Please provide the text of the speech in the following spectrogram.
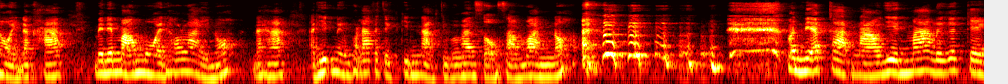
หน่อยนะคะ ไม่ได้เมาส์มอยเท่าไหร่เนาะนะคะอาทิตย์หนึ่งพอล่าก็จะกินหนักอยู่ประมาณสองสามวันเนาะ วันนี้อากาศหนาวเย็นมากเลยก็แกง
